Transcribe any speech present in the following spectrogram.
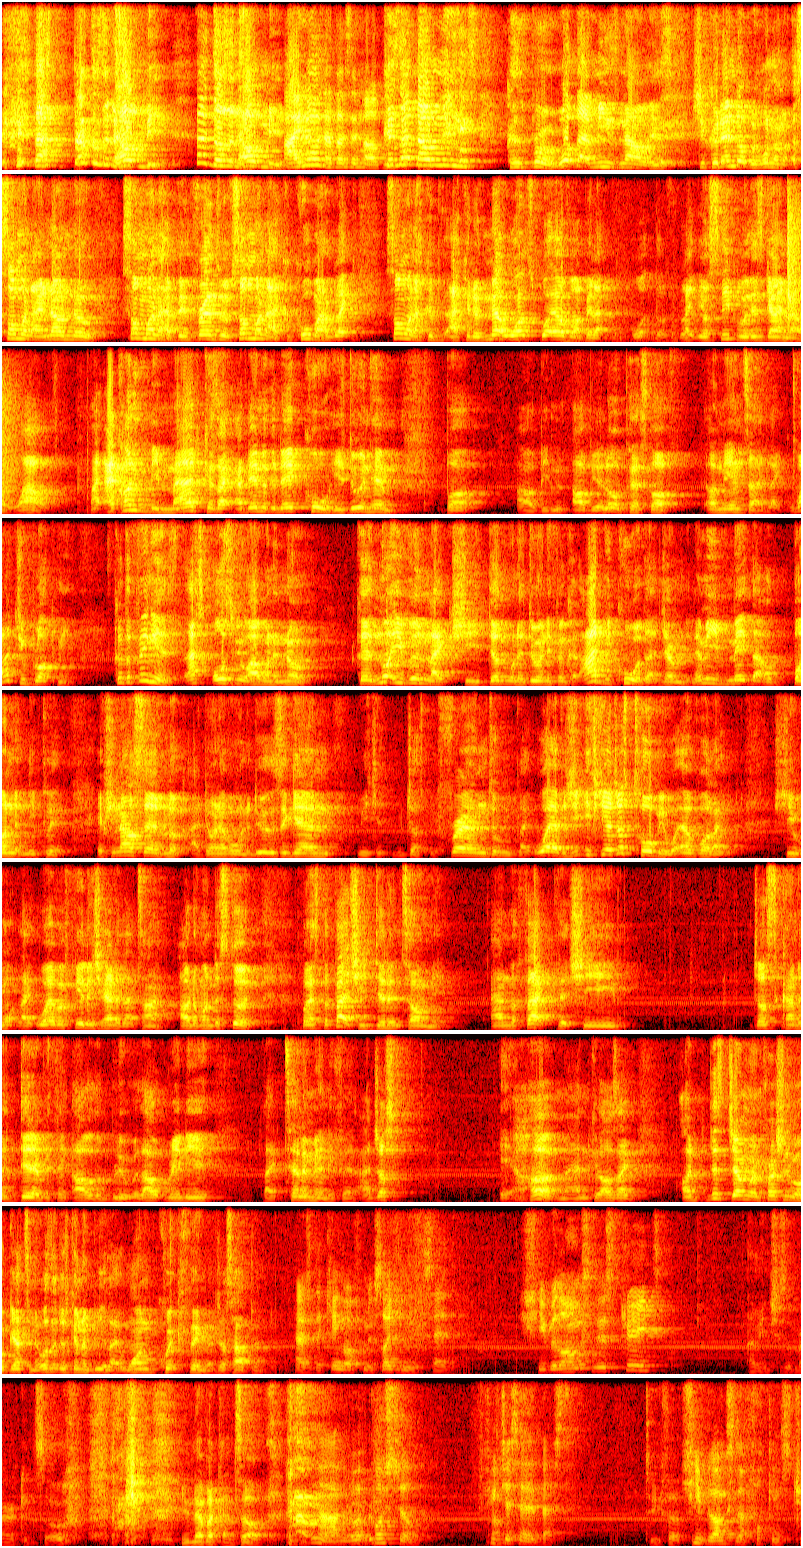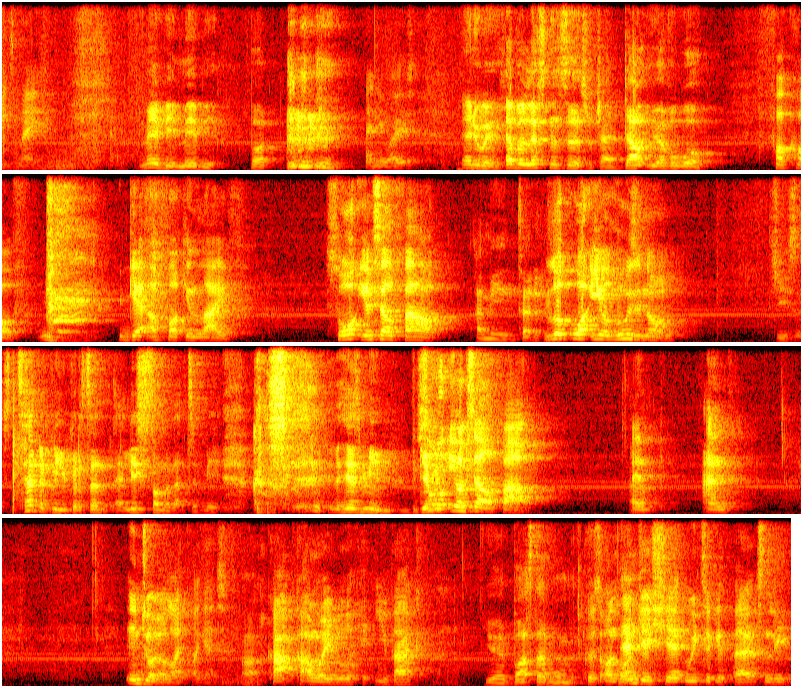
that that doesn't help me. That doesn't help me. I know that doesn't help. Because that now means, because bro, what that means now is she could end up with one of someone I now know, someone I've been friends with, someone I could call my like, someone I could I could have met once, whatever. I'd be like, what the f- like you're sleeping with this guy now? Wow. Like I can't even be mad because at the end of the day, cool, he's doing him, but I'll be I'll be a little pissed off on the inside. Like, why'd you block me? Because the thing is, that's ultimately what I want to know. Because not even like she didn't want to do anything. Because I'd be cool with that generally. Let me make that abundantly clear. If she now said, "Look, I don't ever want to do this again. We could just be friends, or we like whatever." She, if she had just told me whatever, like she want, like whatever feeling she had at that time, I would have understood. But it's the fact she didn't tell me, and the fact that she just kind of did everything out of the blue without really like telling me anything. I just it hurt, man, because I was like, uh, this general impression we were getting, it wasn't just gonna be like one quick thing that just happened. As the king of misogyny said, she belongs to the street. I mean, she's American, so you never can tell. nah, but, but still. Future said it best. To be fair, She belongs to the fucking streets, mate. maybe, maybe, but Anyways, Anyways, ever listening to this, which I doubt you ever will. Fuck off. Get a fucking life. Sort yourself out. I mean, technically, Look what you're losing on. Jesus. Technically, you could have said at least some of that to me. Because here's me giving. Sort yourself out, and and enjoy your life. I guess. Ah. Can't can't wait. We'll hit you back yeah, bastard woman. because on But- MJ shit we took it personally.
